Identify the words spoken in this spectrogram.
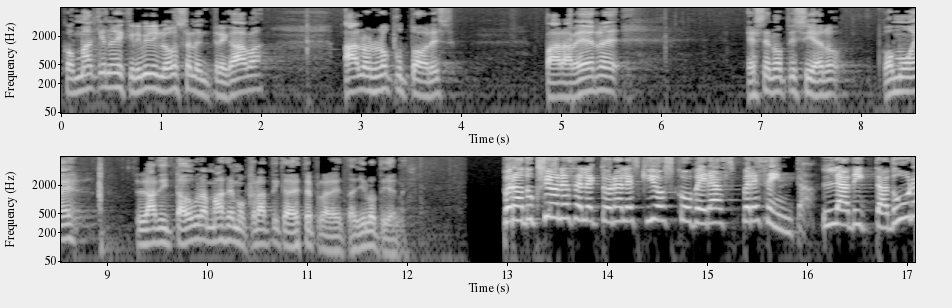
con máquinas de escribir y luego se le entregaba a los locutores para ver eh, ese noticiero, cómo es la dictadura más democrática de este planeta. Allí lo tienen. Producciones Electorales Kiosco Verás presenta La dictadura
